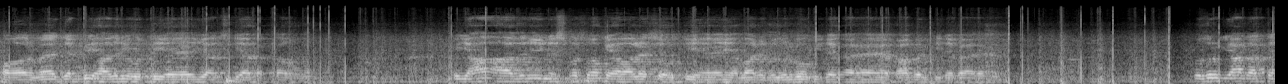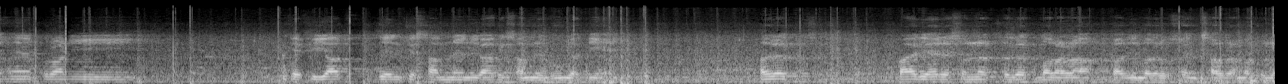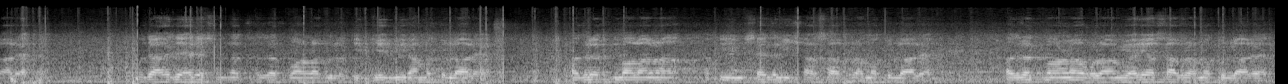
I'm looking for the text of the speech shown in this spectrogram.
اور میں جب بھی حاضری ہوتی ہے یاد کیا کرتا ہوں کہ یہاں حاضری نسبتوں کے حوالے سے ہوتی ہے، یہ ہمارے بزرگوں کی جگہ ہے اکابر کی جگہ ہے۔ بزرگ یاد آتے ہیں پرانی کیفیات ذہن کے سامنے، نگاہ کے سامنے گھوم جاتی ہیں۔ حضرت قائد اہل سنت حضرت مولانا قاضی مدر حسین صاحب رحمۃ اللہ علیہ، مجاہد اہل سنت حضرت مولانا عبداللطیف جیلوی رحمۃ اللہ علیہ، حضرت مولانا حکیم سید علی شاہ صاحب رحمۃ اللہ علیہ، حضرت مولانا غلام یحییٰ صاحب رحمۃ اللہ علیہ،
